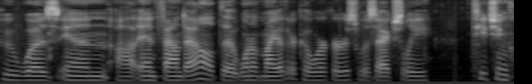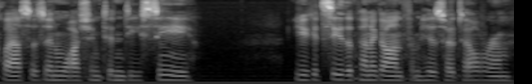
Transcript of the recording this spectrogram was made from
who was in uh, and found out that one of my other coworkers was actually teaching classes in Washington, D.C. You could see the Pentagon from his hotel room.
